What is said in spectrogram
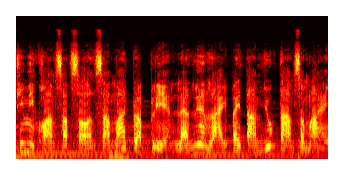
ที่มีความซับซ้อนสามารถปรับเปลี่ยนและเลื่อนไหลไปตามยุคตามสมัย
